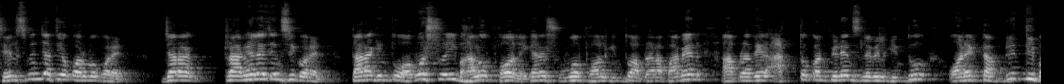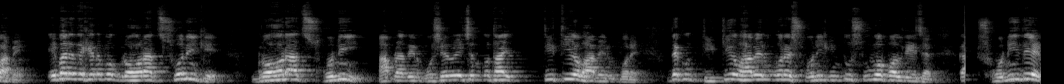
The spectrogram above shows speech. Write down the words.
সেলসম্যান জাতীয় কর্ম করেন, যারা ট্রাভেল এজেন্সি করেন, তারা কিন্তু অবশ্যই ভালো ফল, এখানে শুভ ফল কিন্তু আপনারা পাবেন, আপনাদের আত্মকনফিডেন্স লেভেল কিন্তু অনেকটা বৃদ্ধি পাবে। এবারে দেখে নেব গ্রহরাজ শনিকে। গ্রহরাজ শনি আপনাদের বসে রয়েছেন কোথায়? তৃতীয় ভাবের উপরে। দেখুন, তৃতীয় ভাবের উপরে শনি কিন্তু শুভ ফল দিয়েছেন। শনিদেব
